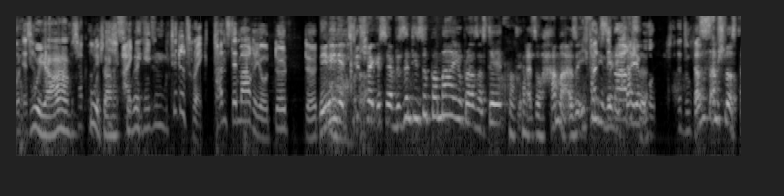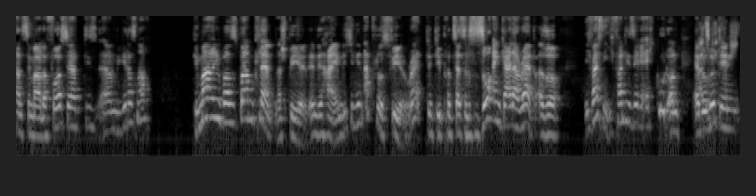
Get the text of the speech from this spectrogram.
Und es Oh ja, hat, es hat einen gut, da richtig hast du recht. eingängigen Titeltrack. Tanz den Mario. Dö, dö, Nee, nee, der dö. Titeltrack ist ja, wir sind die Super Mario Brothers. Der, also Hammer. Also ich finde die Serie Mario. klasse. Also, Das ist am Schluss, Tanz den Mario. Davor ist ja, die, ähm, wie geht das noch? Die Mario Bros. beim Klempner spielt, in den, heimlich in den Abfluss fiel. Red, die Prinzessin. Das ist so ein geiler Rap. Also, ich weiß nicht, ich fand die Serie echt gut und er als berührt Kind, den,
